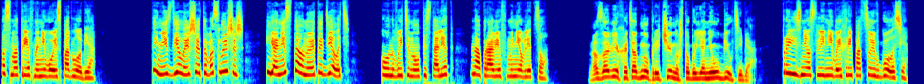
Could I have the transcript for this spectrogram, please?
посмотрев на него из-под лобья. «Ты не сделаешь этого, слышишь? Я не стану это делать!» Он вытянул пистолет, направив мне в лицо. «Назови хоть одну причину, чтобы я не убил тебя», произнес ленивой хрипотцой в голосе.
